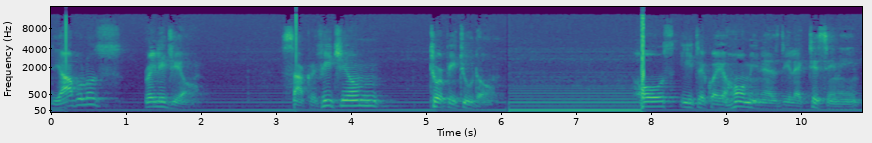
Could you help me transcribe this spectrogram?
Diabolus religio. Sacrificium turpitudo. Hos iteque homines dilectissimi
